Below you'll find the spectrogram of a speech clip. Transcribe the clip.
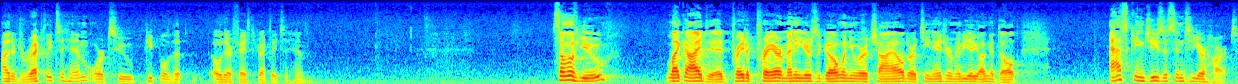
either directly to him or to people that owe their faith directly to him. Some of you, like I did, prayed a prayer many years ago when you were a child or a teenager or maybe a young adult, asking Jesus into your heart,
